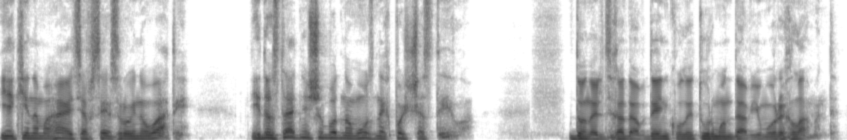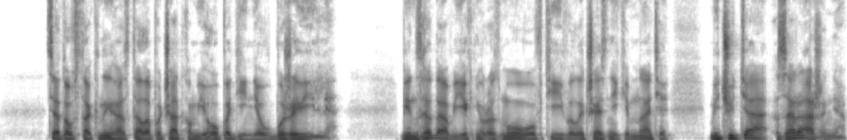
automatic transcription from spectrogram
які намагаються все зруйнувати. І достатньо, щоб одному з них пощастило. Дональд згадав день, коли Турман дав йому регламент. Ця товста книга стала початком його падіння в божевілля. Він згадав їхню розмову в тій величезній кімнаті, відчуття зараження,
